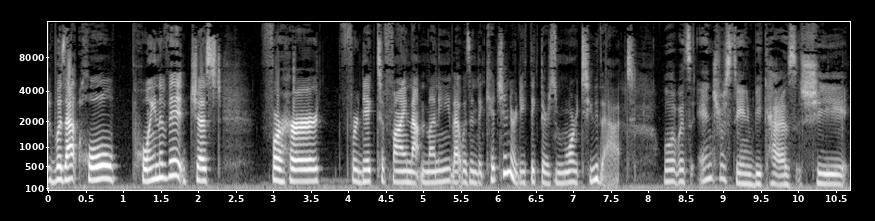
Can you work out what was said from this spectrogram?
was that whole point of it just for her for Nick to find that money that was in the kitchen or do you think there's more to that? Well, it was interesting because she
